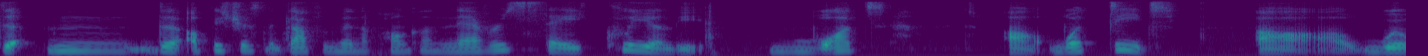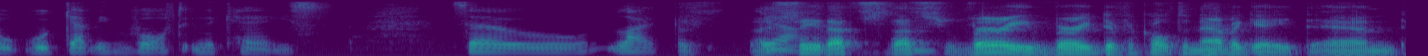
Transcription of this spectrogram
the mm, the officials in the government of Hong Kong never say clearly what uh what did uh will will get involved in the case. So like I Yeah. see. That's that's very very difficult to navigate, and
